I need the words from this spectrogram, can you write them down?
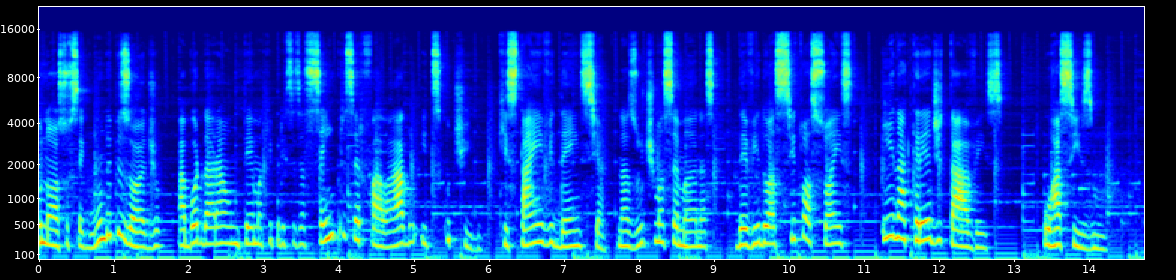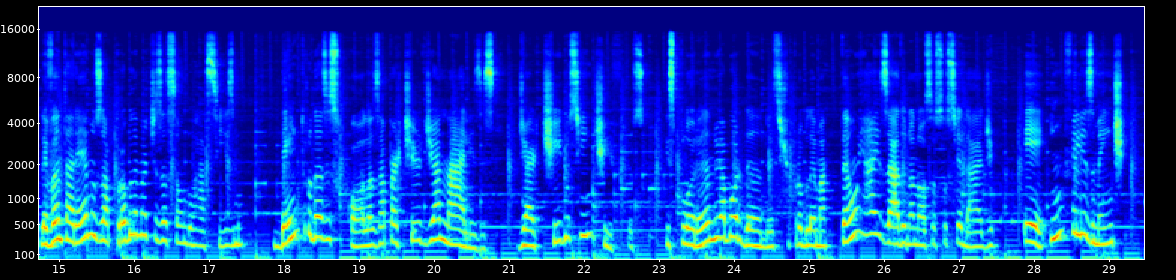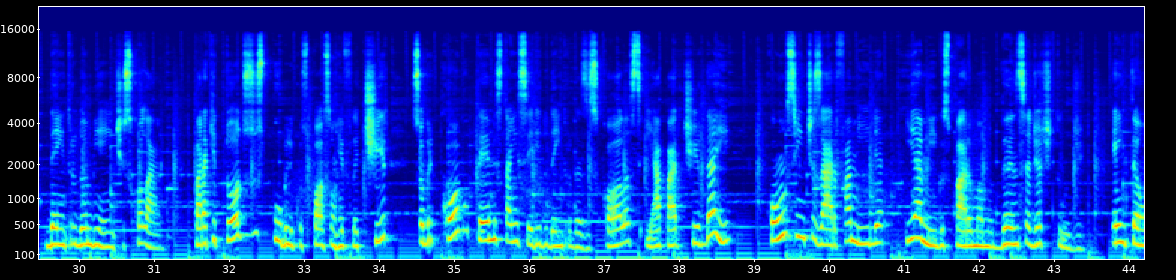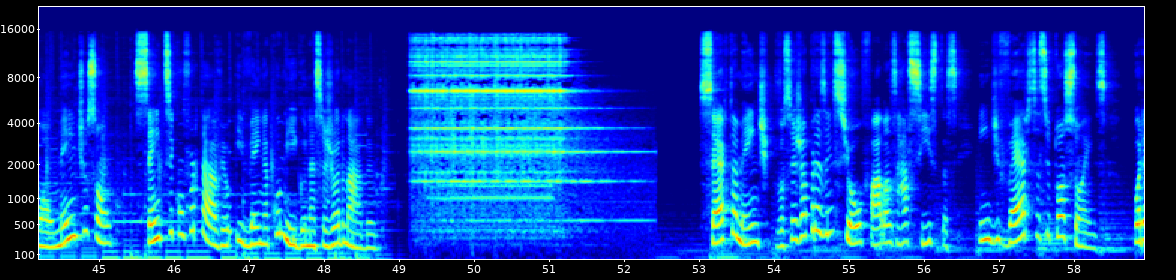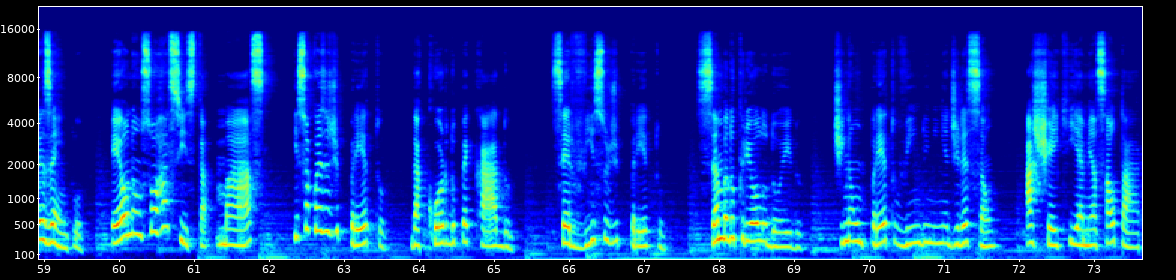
O nosso segundo episódio abordará um tema que precisa sempre ser falado e discutido, que está em evidência nas últimas semanas devido às situações inacreditáveis: o racismo. Levantaremos a problematização do racismo dentro das escolas a partir de análises de artigos científicos, explorando e abordando este problema tão enraizado na nossa sociedade e, infelizmente, dentro do ambiente escolar, para que todos os públicos possam refletir sobre como o tema está inserido dentro das escolas e, a partir daí, conscientizar família e amigos para uma mudança de atitude. Então, aumente o som, sente-se confortável e venha comigo nessa jornada. Certamente você já presenciou falas racistas em diversas situações, por exemplo, eu não sou racista, mas isso é coisa de preto, da cor do pecado. Serviço de preto. Samba do crioulo doido. Tinha um preto vindo em minha direção. Achei que ia me assaltar.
